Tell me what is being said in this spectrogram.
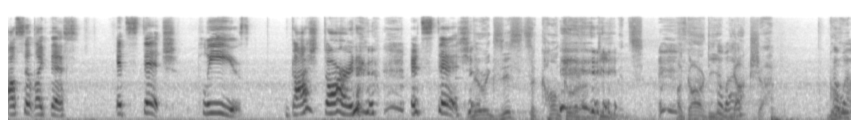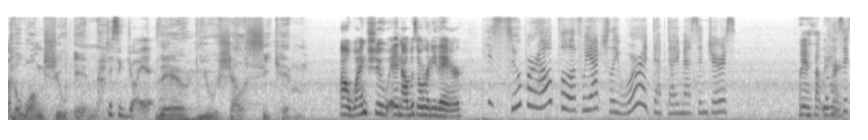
I'll sit like this. It's Stitch. Please. Gosh darn. it's Stitch. There exists a conqueror of demons, a guardian Oh, wow. Yaksha. Oh, Go Oh, wow. to Wangshu Inn. Just enjoy it. There you shall seek him. Oh, Wangshu Inn. I was already there. He's super helpful if we actually were Adepti messengers. Wait, I thought we were. Because it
